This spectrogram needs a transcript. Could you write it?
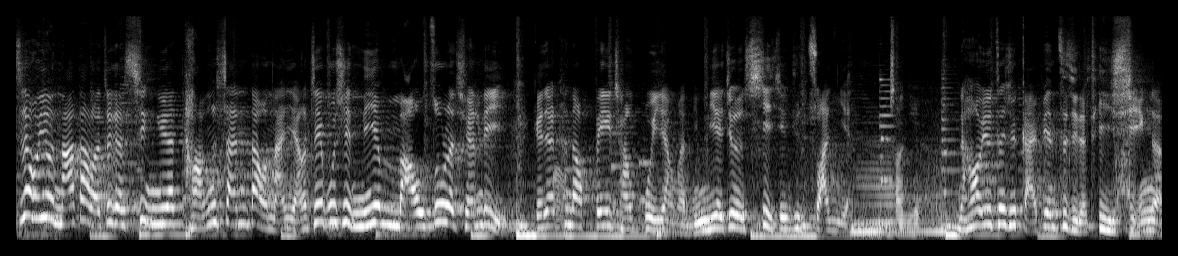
之后又拿到了这个信约《唐山到南洋》这部戏，你也卯足了全力，给人家看到非常不一样的你，你也就是细心去钻研，钻研。然后又再去改变自己的体型啊。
